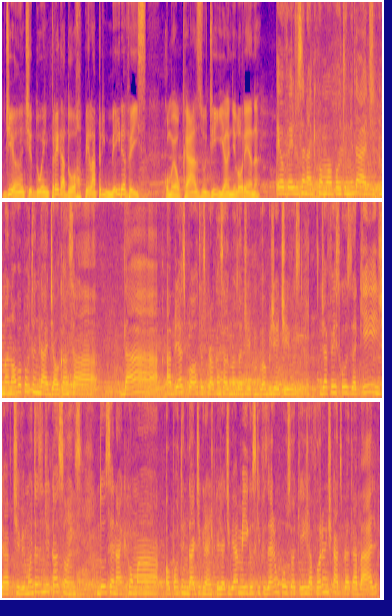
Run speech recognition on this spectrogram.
diante do empregador pela primeira vez, como é o caso de Yane Lorena. Eu vejo o Senac como uma oportunidade, uma nova oportunidade de alcançar dar, abrir as portas para alcançar os meus objetivos. Já fiz cursos aqui e já tive muitas indicações do Senac como uma oportunidade grande, porque já tive amigos que fizeram curso aqui, já foram indicados para trabalho.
